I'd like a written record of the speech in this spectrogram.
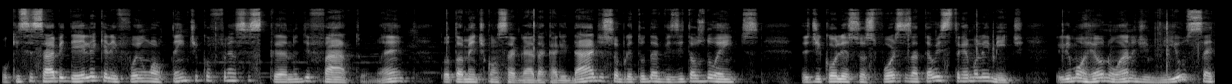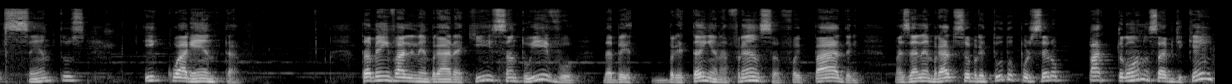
O que se sabe dele é que ele foi um autêntico franciscano de fato, não é? totalmente consagrado à caridade, sobretudo à visita aos doentes. Dedicou-lhe as suas forças até o extremo limite. Ele morreu no ano de 1740. Também vale lembrar aqui Santo Ivo, da Bretanha, na França, foi padre, mas é lembrado sobretudo por ser o patrono, sabe de quem?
